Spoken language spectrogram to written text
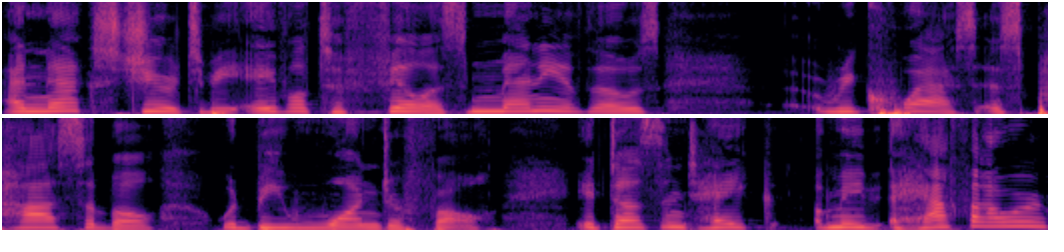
And next year, to be able to fill as many of those requests as possible would be wonderful. It doesn't take maybe a half hour,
